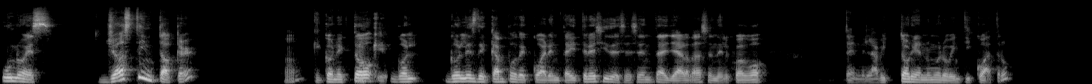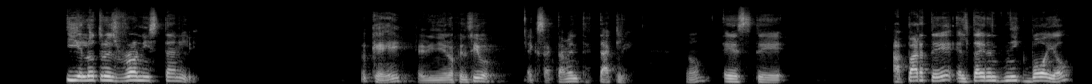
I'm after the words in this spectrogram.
Uno es Justin Tucker, que conectó goles de campo de 43 y de 60 yardas en el juego, en la victoria número 24. Y el otro es Ronnie Stanley. Ok, el liniero ofensivo. Exactamente, tackle. ¿no? Este, aparte, el Tyrant Nick Boyle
